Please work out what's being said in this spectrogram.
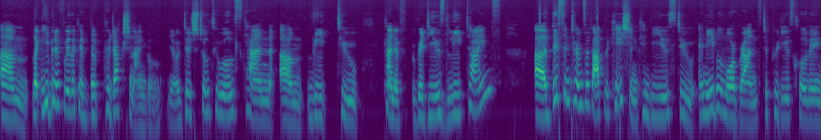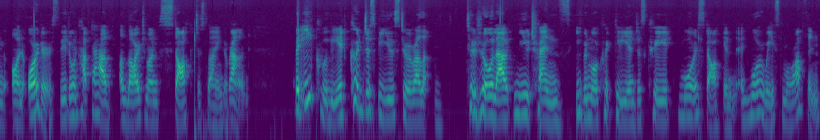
Um, like even if we look at the production angle, you know, digital tools can um, lead to kind of reduce lead times. Uh, this, in terms of application, can be used to enable more brands to produce clothing on order. So they don't have to have a large amount of stock just lying around. But equally, it could just be used to, to roll out new trends even more quickly and just create more stock and, and more waste more often.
